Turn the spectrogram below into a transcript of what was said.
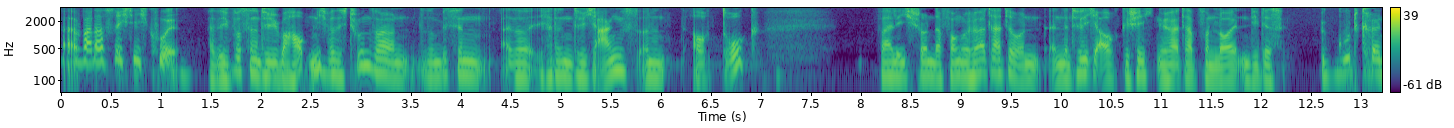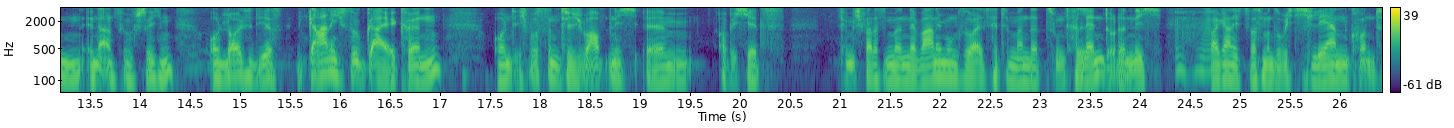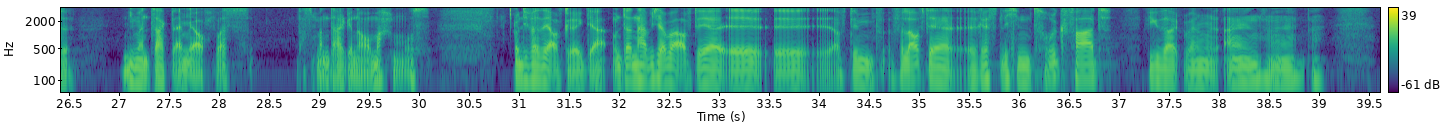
war das richtig cool. Also ich wusste natürlich überhaupt nicht, was ich tun soll und so ein bisschen, also ich hatte natürlich Angst und auch Druck, weil ich schon davon gehört hatte und natürlich auch Geschichten gehört habe von Leuten, die das gut können, in Anführungsstrichen, und Leute, die das gar nicht so geil können. Und ich wusste natürlich überhaupt nicht, ähm, ob ich jetzt, für mich war das immer in der Wahrnehmung so, als hätte man dazu ein Talent oder nicht. Es war gar nichts, was man so richtig lernen konnte. Niemand sagt einem ja auch, was, was man da genau machen muss. Und ich war sehr aufgeregt, ja. Und dann habe ich aber auf der, äh, äh, auf dem Verlauf der restlichen Zurückfahrt, wie gesagt, mit, ein, äh,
